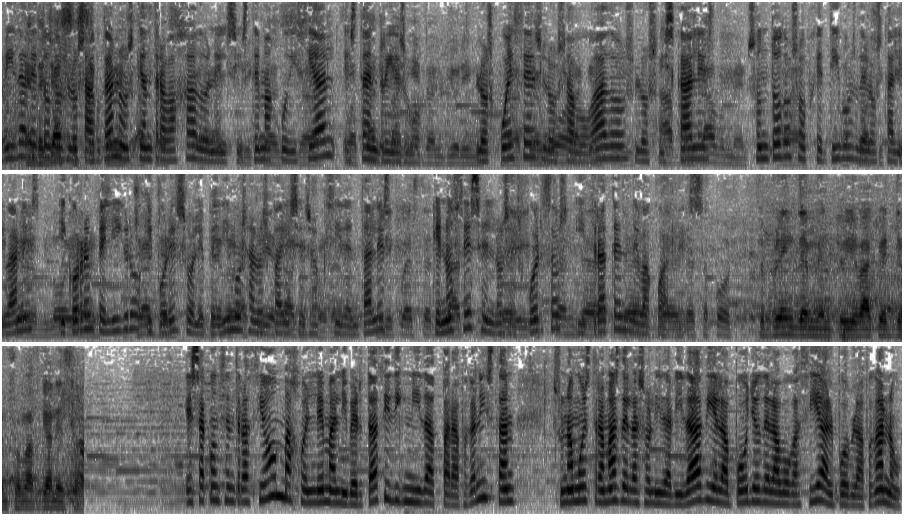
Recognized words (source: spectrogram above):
vida de todos los afganos que han trabajado en el sistema judicial está en riesgo. Los jueces, los abogados, los fiscales son todos objetivos de los talibanes y corren peligro y por eso le pedimos a los países occidentales que no cesen los esfuerzos y traten de evacuarles. Esa concentración, bajo el lema Libertad y Dignidad para Afganistán, es una muestra más de la solidaridad y el apoyo de la abogacía al pueblo afgano.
